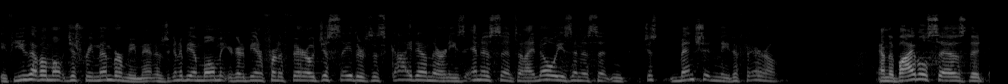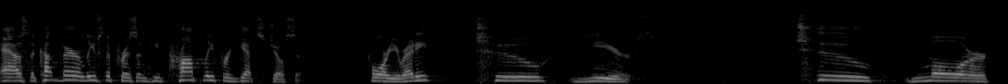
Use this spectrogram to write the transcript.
if you have a moment, just remember me, man. There's going to be a moment you're going to be in front of Pharaoh. Just say there's this guy down there and he's innocent, and I know he's innocent, and just mention me to Pharaoh. And the Bible says that as the cupbearer leaves the prison, he promptly forgets Joseph for, you ready? Two years. Two more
